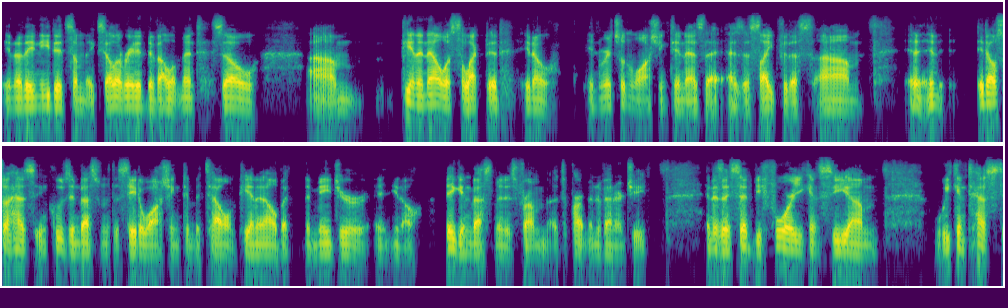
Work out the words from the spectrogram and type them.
you know they needed some accelerated development. So um, PNNL was selected, you know, in Richland, Washington as a as a site for this. Um, and, and, it also has includes investment from the state of Washington, Battelle, and PNNL, but the major, you know, big investment is from the Department of Energy. And as I said before, you can see um, we can test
